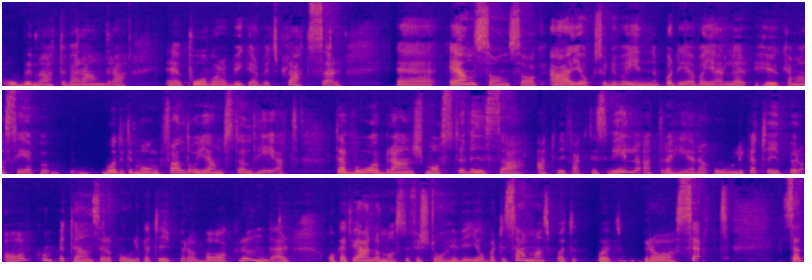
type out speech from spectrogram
och bemöter varandra eh, på våra byggarbetsplatser. Eh, en sån sak är ju också, du var inne på det, vad gäller hur kan man se på, både till mångfald och jämställdhet där vår bransch måste visa att vi faktiskt vill attrahera olika typer av kompetenser och olika typer av bakgrunder och att vi alla måste förstå hur vi jobbar tillsammans på ett, på ett bra sätt. Så att,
